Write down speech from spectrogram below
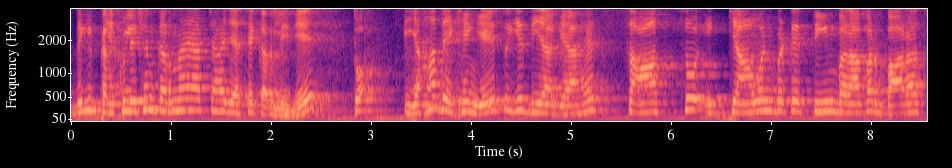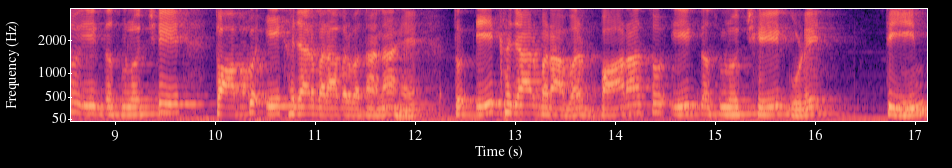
देखिए कैलकुलेशन करना है आप, चाहे जैसे कर लीजिए तो यहाँ देखेंगे तो ये दिया गया है सात सौ इक्यावन बटे तीन बराबर बारह सौ एक दशमलव छ तो आपको एक हज़ार बराबर बताना है। तो एक हज़ार बराबर बारह सौ एक दशमलव छ गुड़े तीन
